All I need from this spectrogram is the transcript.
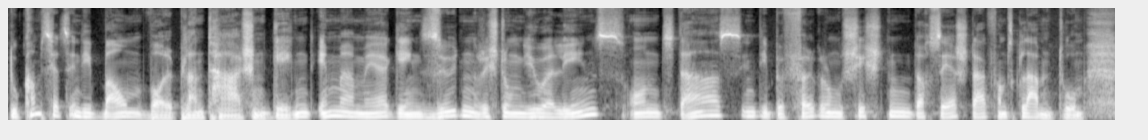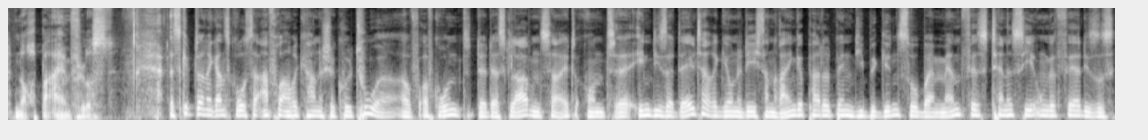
Du kommst jetzt in die Baumwollplantagengegend, immer mehr gegen Süden Richtung New Orleans und da sind die Bevölkerungsschichten doch sehr stark vom Sklaventum noch beeinflusst. Es gibt eine ganz große afroamerikanische Kultur auf, aufgrund der, der Sklavenzeit. Und äh, in dieser Delta-Region, in die ich dann reingepaddelt bin, die beginnt so bei Memphis, Tennessee ungefähr, dieses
